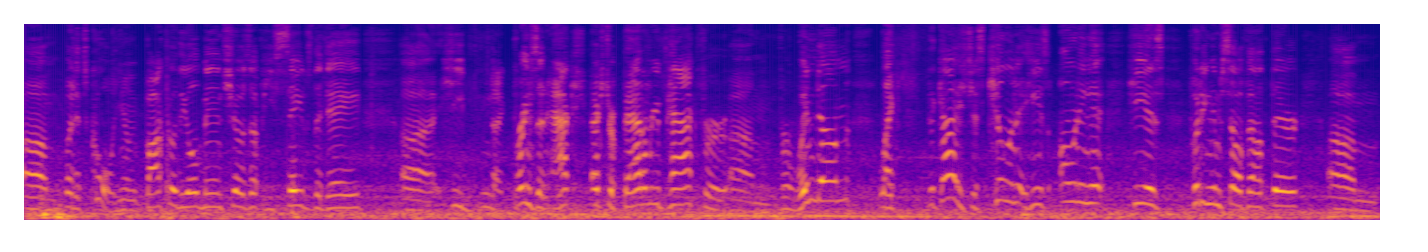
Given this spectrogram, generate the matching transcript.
um, but it's cool. You know, Bako the old man shows up. He saves the day. Uh, he like brings an extra battery pack for um, for Windom. Like the guy is just killing it. He's owning it. He is putting himself out there. Um,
